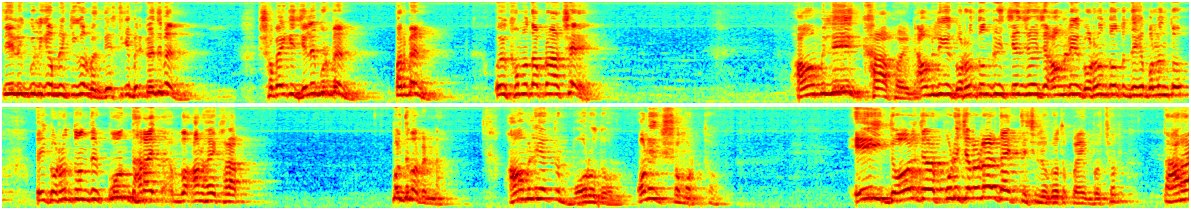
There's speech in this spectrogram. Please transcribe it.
তো এই লোকগুলিকে আপনি কী করবেন? দেশ থেকে বের করে দেবেন? সবাইকে জেলে পড়বেন পারবেন? ওই ক্ষমতা আপনার আছে? আওয়ামী লীগ খারাপ হয়নি। আওয়ামী লীগের গঠনতন্ত্র চেঞ্জ হয়েছে। আওয়ামী লীগের গঠনতন্ত্র দেখে বলেন তো, এই গঠনতন্ত্রের কোন ধারায় আনা হয় খারাপ? বলতে পারবেন না। আওয়ামী লীগ একটা বড় দল, অনেক সমর্থক। এই দল যারা পরিচালনার দায়িত্বে ছিল গত কয়েক বছর, তারা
